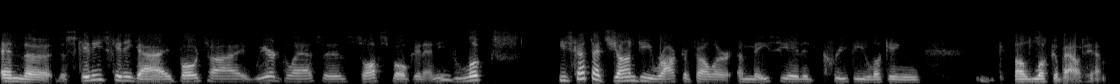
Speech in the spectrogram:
and the the skinny skinny guy, bow tie, weird glasses, soft spoken, and he looks he's got that John D. Rockefeller emaciated, creepy looking uh, look about him.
